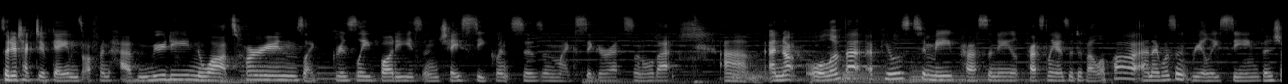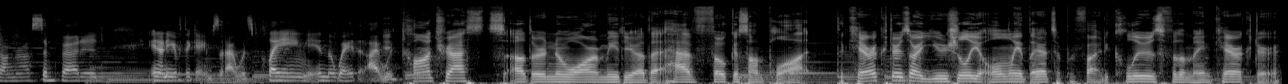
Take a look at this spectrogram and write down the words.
So detective games often have moody noir tones like grisly bodies and chase sequences and like cigarettes and all that. Um, and not all of that appeals to me personally, personally as a developer. And I wasn't really seeing the genre subverted in any of the games that I was playing in the way that I would. It contrasts other noir noir media that have focus on plot. The characters are usually only there to provide clues for the main character.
